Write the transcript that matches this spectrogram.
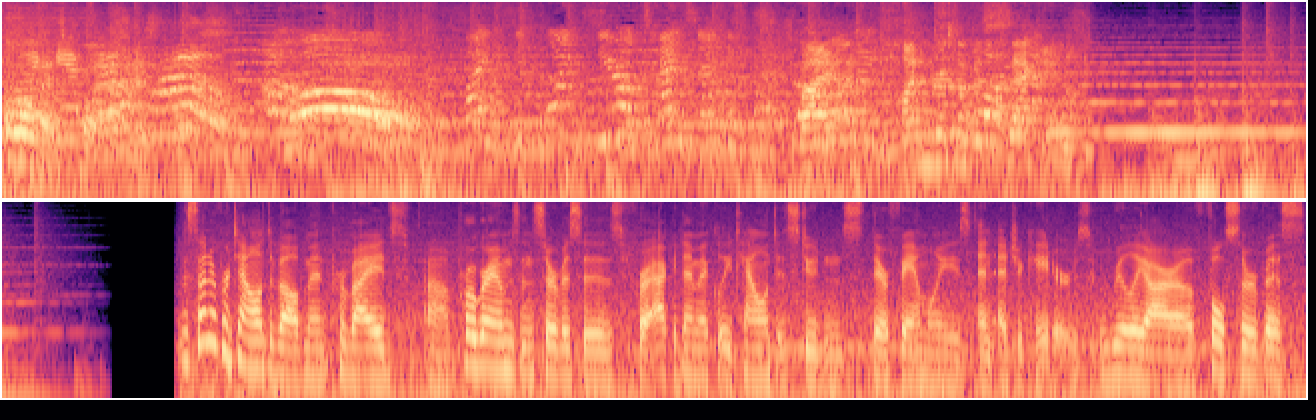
Oh, that's close. Oh, that's close. Whoa! By point zero ten seconds. By a hundredth of a second. The Center for Talent Development provides uh, programs and services for academically talented students, their families, and educators. We really are a full-service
